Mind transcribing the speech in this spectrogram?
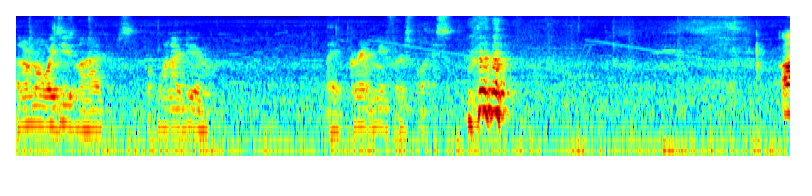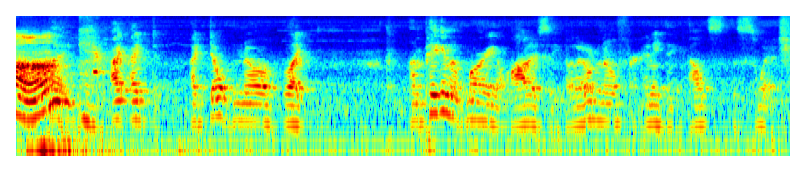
I don't always use my items, but when I do, they grant me first place. Uh. I, I, I don't know, like, I'm picking up Mario Odyssey, but I don't know for anything else the Switch.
